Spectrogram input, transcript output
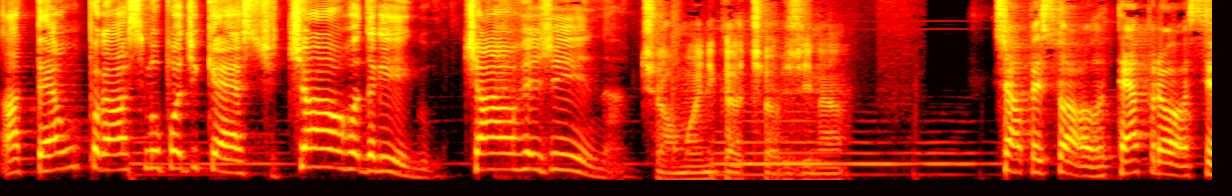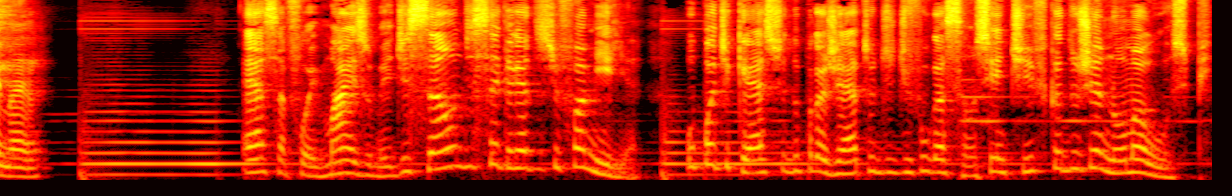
Até um próximo podcast. Tchau, Rodrigo. Tchau, Regina. Tchau, Mônica. Tchau, Regina. Tchau, pessoal. Até a próxima. Essa foi mais uma edição de Segredos de Família, o podcast do projeto de divulgação científica do Genoma USP.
